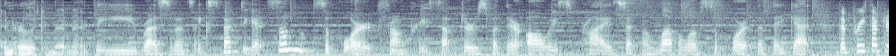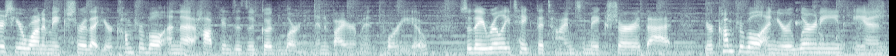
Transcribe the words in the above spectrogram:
and early commitment. The residents expect to get some support from preceptors, but they're always surprised at the level of support that they get. The preceptors here want to make sure that you're comfortable and that Hopkins is a good learning environment for you. So they really take the time to make sure that you're comfortable and you're learning and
